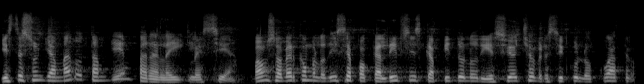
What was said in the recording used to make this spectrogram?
Y este es un llamado también para la iglesia. Vamos a ver cómo lo dice Apocalipsis capítulo 18, versículo 4.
